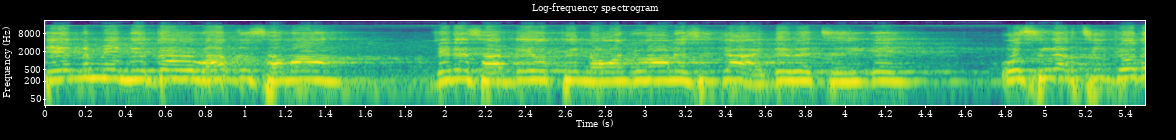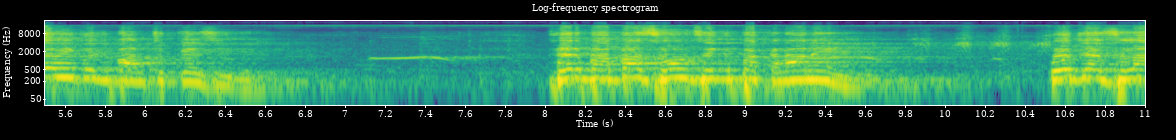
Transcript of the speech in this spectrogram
3 ਮਹੀਨੇ ਤੋਂ ਵੱਧ ਸਮਾਂ ਜਿਹੜੇ ਸਾਡੇ ਉੱਥੇ ਨੌਜਵਾਨ ਇਸ ਜਹਾਜ਼ ਦੇ ਵਿੱਚ ਸੀਗੇ, ਉਹ ਸੰਘਰਸ਼ੀ ਯੋਧੇ ਵੀ ਕੁਝ ਬਣ ਚੁੱਕੇ ਸੀਗੇ। ਫਿਰ ਬਾਬਾ ਸੋਹਣ ਸਿੰਘ ਭਕਨਾ ਨੇ ਕੁਝ ਅਸਲਾ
